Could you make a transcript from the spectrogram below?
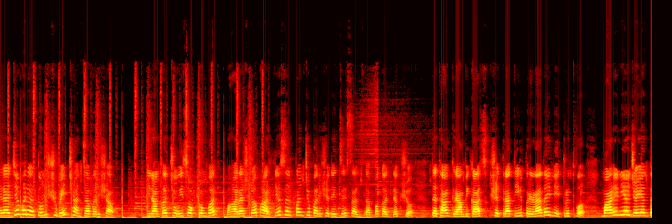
राज्यभरातून शुभेच्छांचा वर्षाव. दिनांक चोवीस ऑक्टोबर महाराष्ट्र भारतीय सरपंच परिषदेचे संस्थापक अध्यक्ष तथा ग्रामविकास क्षेत्रातील प्रेरणादायी नेतृत्व माननीय जयंत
